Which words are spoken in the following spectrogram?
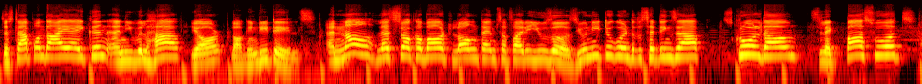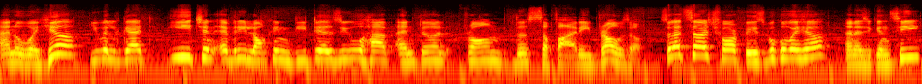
Just tap on the eye icon and you will have your login details. And now let's talk about long time Safari users. You need to go into the settings app, scroll down, select passwords and over here you will get each and every login details you have entered from the Safari browser. So let's search for Facebook over here and as you can see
